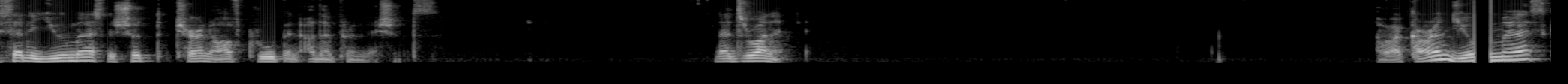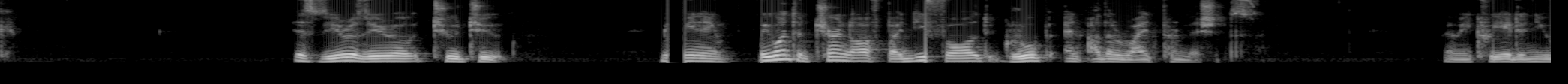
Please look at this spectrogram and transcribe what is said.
set a UMask that should turn off group and other permissions. Let's run it. Our current UMask is 0022, meaning we want to turn off by default group and other write permissions. When we create a new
